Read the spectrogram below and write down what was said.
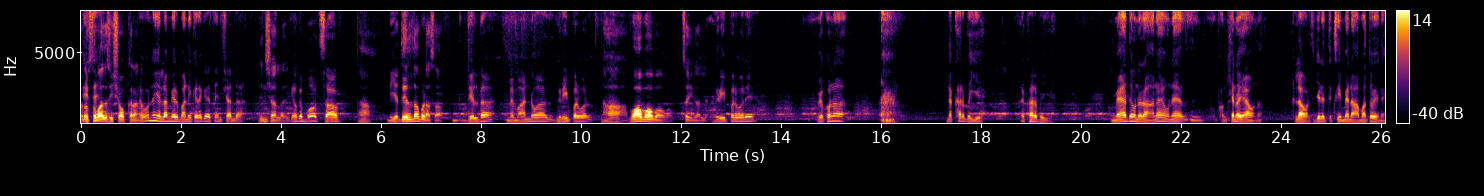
ਪਰ ਉਸ ਤੋਂ ਬਾਅਦ ਅਸੀਂ ਸ਼ੌਕ ਕਰਾਂਗੇ। ਉਹ ਨਹੀਂ ਅੱਲਾ ਮਿਹਰਬਾਨੀ ਕਰੇਗਾ ਇੱਥੇ ਇਨਸ਼ਾਅੱਲਾ। ਇਨਸ਼ਾਅੱਲਾ ਕਿਉਂਕਿ ਬਹੁਤ ਸਾਫ਼ ਹਾਂ। ਨੀਅਤ ਦਿਲ ਦਾ ਬੜਾ ਸਾਫ਼। ਦਿਲ ਦਾ ਮਹਿਮਾਨ ਨਵਾਜ਼ ਗਰੀਬ ਪਰਵਰ। ਹਾਂ ਵਾਹ ਵਾਹ ਵਾਹ ਵਾਹ ਸਹੀ ਗੱਲ ਹੈ। ਗਰੀਬ ਪਰਵਰੇ ਵੇਖੋ ਨਾ ਲੱਖਾਂ ਰੁਪਈਏ ਲੱਖਾਂ ਰੁਪਈਏ। ਮੈਂ ਤੇ ਹੁਣ ਹੈਰਾਨ ਆ ਉਹਨੇ ਫੰਕਸ਼ਨ ਹੋਇਆ ਹੁਣ। ਲਾਹੌਰ 'ਚ ਜਿਹੜੇ ਤਕਸੀਮੇ ਨਾਮਤ ਹੋਏ ਨੇ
